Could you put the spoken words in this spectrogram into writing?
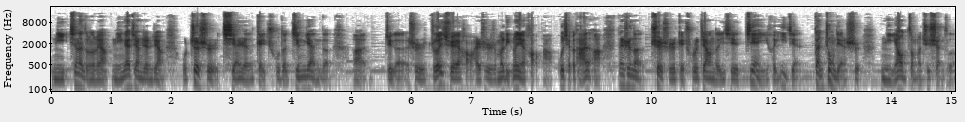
你现在怎么怎么样？你应该这样这样这样。我这是前人给出的经验的啊。这个是哲学也好，还是什么理论也好啊，姑且不谈啊。但是呢，确实给出了这样的一些建议和意见。但重点是你要怎么去选择。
